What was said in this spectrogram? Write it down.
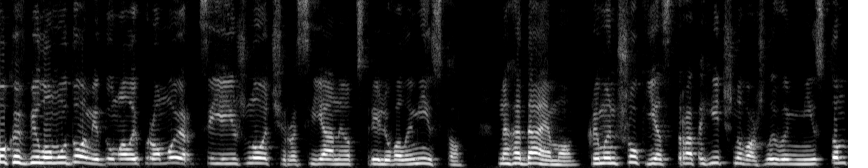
Поки в Білому домі думали про мир цієї ж ночі, росіяни обстрілювали місто. Нагадаємо, Кременчук є стратегічно важливим містом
